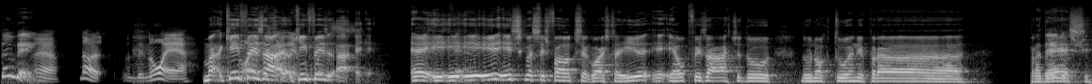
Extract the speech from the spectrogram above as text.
Também. É. Não, não é. Mas quem Não fez é, a. brincadeira, Quem fez. mas- a- é, é, é, é, esse que vocês falam que você gosta aí é, é o que fez a arte do, do Nocturne pra. pra DS.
